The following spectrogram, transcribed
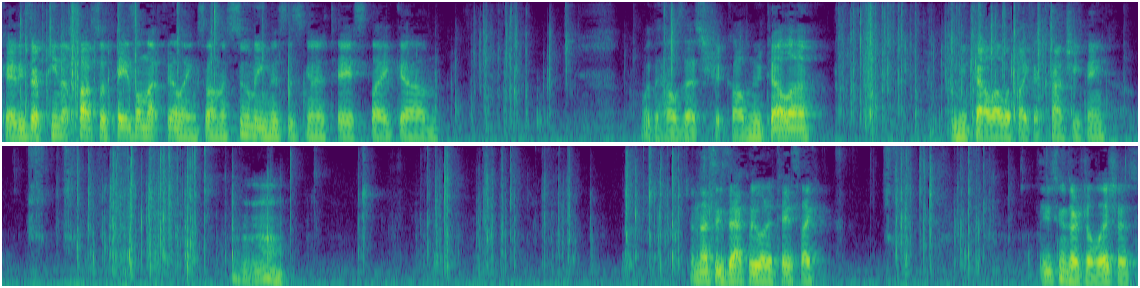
Okay, these are peanut puffs with hazelnut filling, so I'm assuming this is gonna taste like, um, what the hell's that shit called? Nutella. Nutella with like a crunchy thing. Mm. And that's exactly what it tastes like. These things are delicious.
